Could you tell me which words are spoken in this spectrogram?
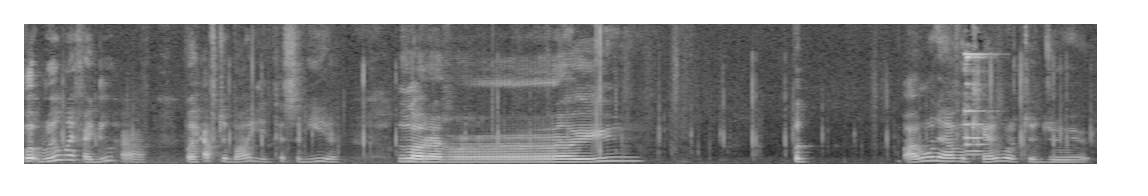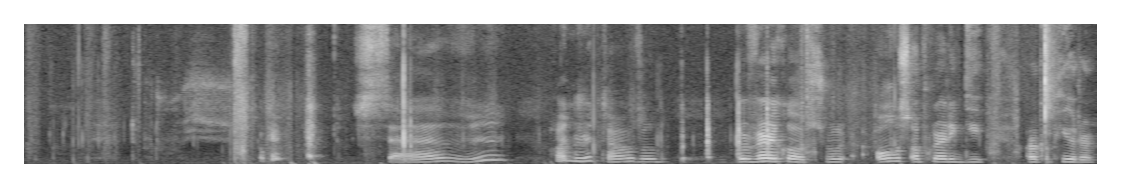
But real life I do have. But I have to buy it this year. I don't have a camera to do it. Okay. Seven hundred thousand. We're very close. We're almost upgrading the, our computer.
